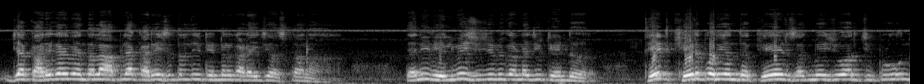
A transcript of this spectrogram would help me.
ज्या कार्यक्रम यंत्राला आपल्या कार्यक्षेत्रातली टेंडर काढायची असताना त्यांनी रेल्वे सुशोभीकरणाची टेंडर थेट खेडपर्यंत खेड संगमेश्वर चिपळूण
